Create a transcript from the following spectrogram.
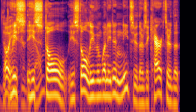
the oh, he's the he film. stole he stole even when he didn't need to. There's a character that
